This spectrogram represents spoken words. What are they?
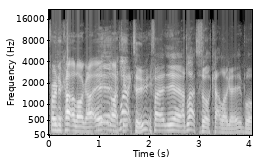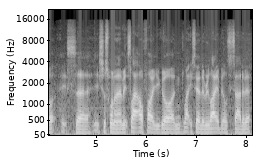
Thrown yeah. a catalogue at it. Yeah, like I'd like it. to. If I, yeah, I'd like to throw the catalogue at it, but it's uh, it's just one of them. It's like how far you go, and like you say, the reliability side of it.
